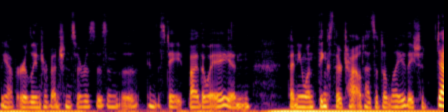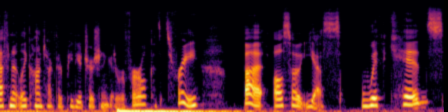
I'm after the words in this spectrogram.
We have early intervention services in the in the state, by the way, and if anyone thinks their child has a delay, they should definitely contact their pediatrician and get a referral because it's free. But also, yes, with kids,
